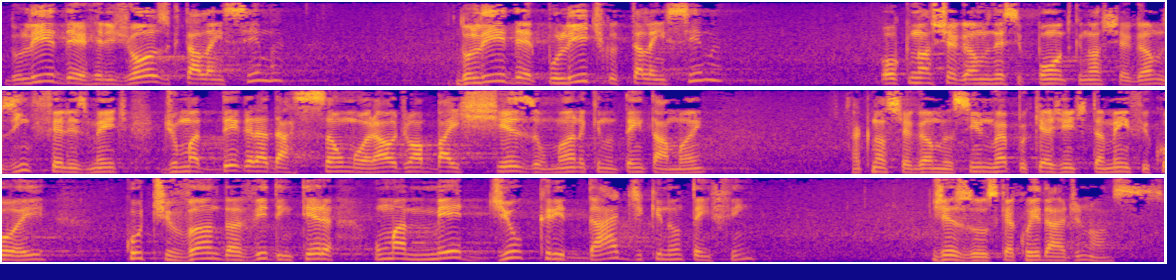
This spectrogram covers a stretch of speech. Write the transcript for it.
do líder religioso que está lá em cima? Do líder político que está lá em cima? Ou que nós chegamos nesse ponto que nós chegamos, infelizmente, de uma degradação moral, de uma baixeza humana que não tem tamanho? Será que nós chegamos assim? Não é porque a gente também ficou aí cultivando a vida inteira uma mediocridade que não tem fim? Jesus quer cuidar de nós.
